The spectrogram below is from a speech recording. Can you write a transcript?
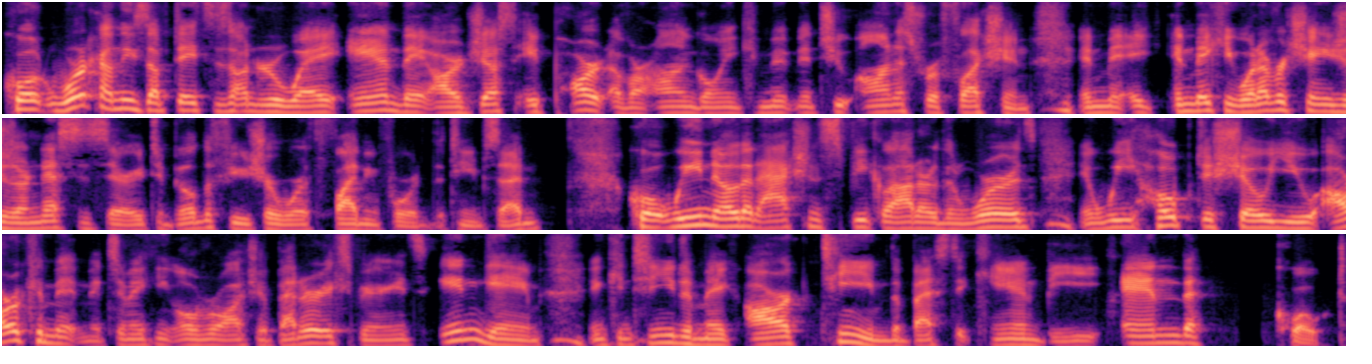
Quote, work on these updates is underway, and they are just a part of our ongoing commitment to honest reflection and, ma- in making whatever changes are necessary to build a future worth fighting for, the team said. Quote, we know that actions speak louder than words, and we hope to show you our commitment to making Overwatch a better experience in game and continue to make our team the best it can be. End quote.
